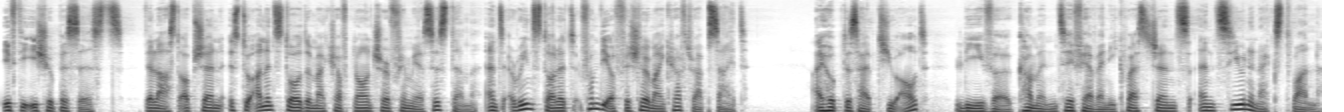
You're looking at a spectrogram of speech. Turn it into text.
If the issue persists, the last option is to uninstall the Minecraft launcher from your system and reinstall it from the official Minecraft website. I hope this helped you out, leave a comment if you have any questions and see you in the next one.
